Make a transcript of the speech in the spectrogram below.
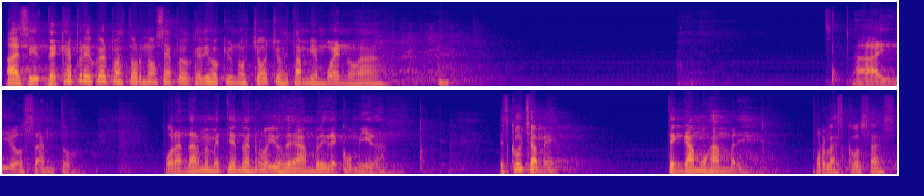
A decir, ¿de qué predicó el pastor? No sé, pero que dijo que unos chochos están bien buenos, ¿ah? Ay, Dios santo. Por andarme metiendo en rollos de hambre y de comida. Escúchame, tengamos hambre por las cosas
